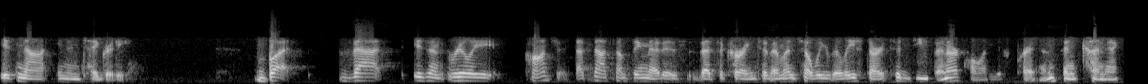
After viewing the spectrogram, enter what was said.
is not in integrity. But that isn't really conscious. That's not something that is that's occurring to them until we really start to deepen our quality of presence and connect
